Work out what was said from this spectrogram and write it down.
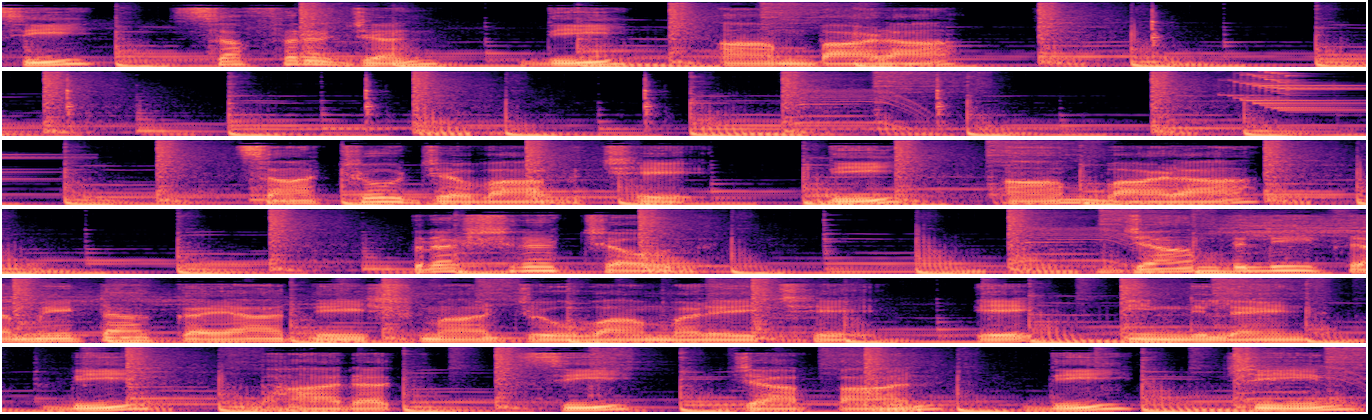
सी सफरजन डी आंबाड़ा સાચો જવાબ છે દી આંબાડા પ્રશ્ન 14 જામબલી ટમેટા કયા દેશમાં જોવા મળે છે A England B Bharat C Japan D ચીન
